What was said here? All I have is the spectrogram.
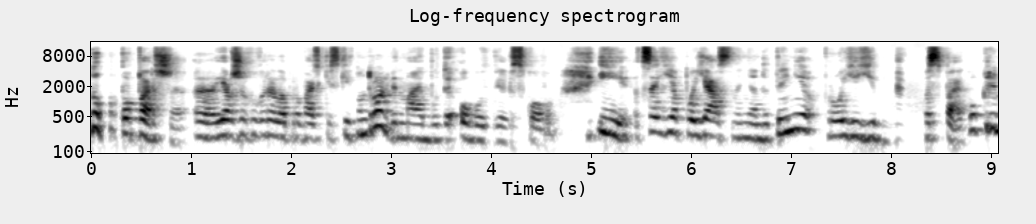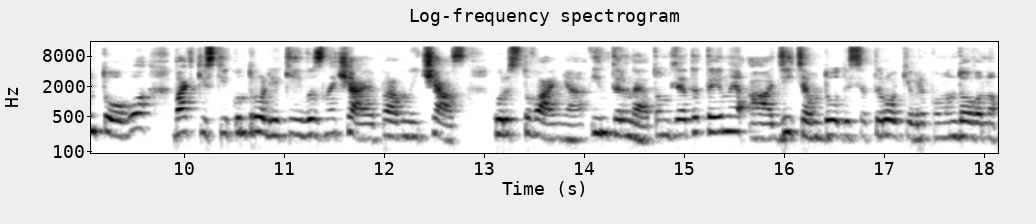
Ну, по-перше, е, я вже говорила про батьківський контроль, він має бути обов'язковим. І це є пояснення дитині про її безпеку. Крім того, батьківський контроль, який визначає певний час користування інтернетом для дитини, а дітям до 10 років рекомендовано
